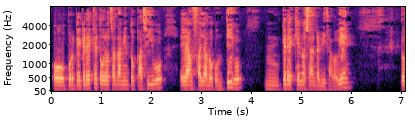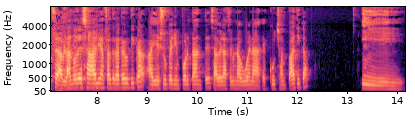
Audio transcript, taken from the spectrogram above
¿O por qué crees que todos los tratamientos pasivos eh, han fallado contigo? Mm, ¿Crees que no se han realizado bien? Entonces, hablando de esa alianza terapéutica, ahí es súper importante saber hacer una buena escucha empática y,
